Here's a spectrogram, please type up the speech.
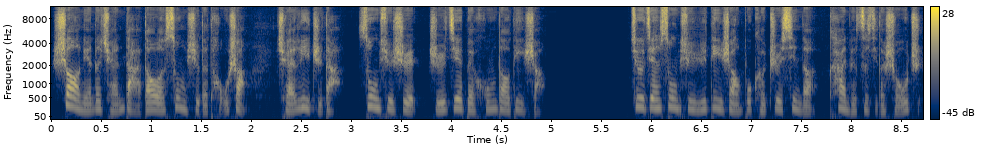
少年的拳打到了宋旭的头上，拳力之大，宋旭是直接被轰到地上。就见宋旭于地上不可置信地看着自己的手指，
